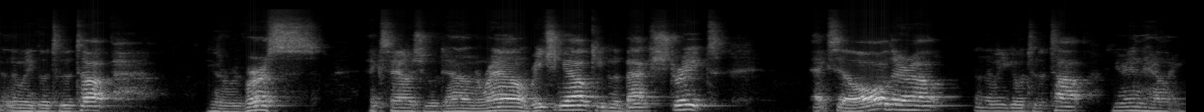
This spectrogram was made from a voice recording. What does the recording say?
And then we go to the top. You're going to reverse. Exhale as you go down and around, reaching out, keeping the back straight. Exhale all there out. And then when you go to the top, you're inhaling,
